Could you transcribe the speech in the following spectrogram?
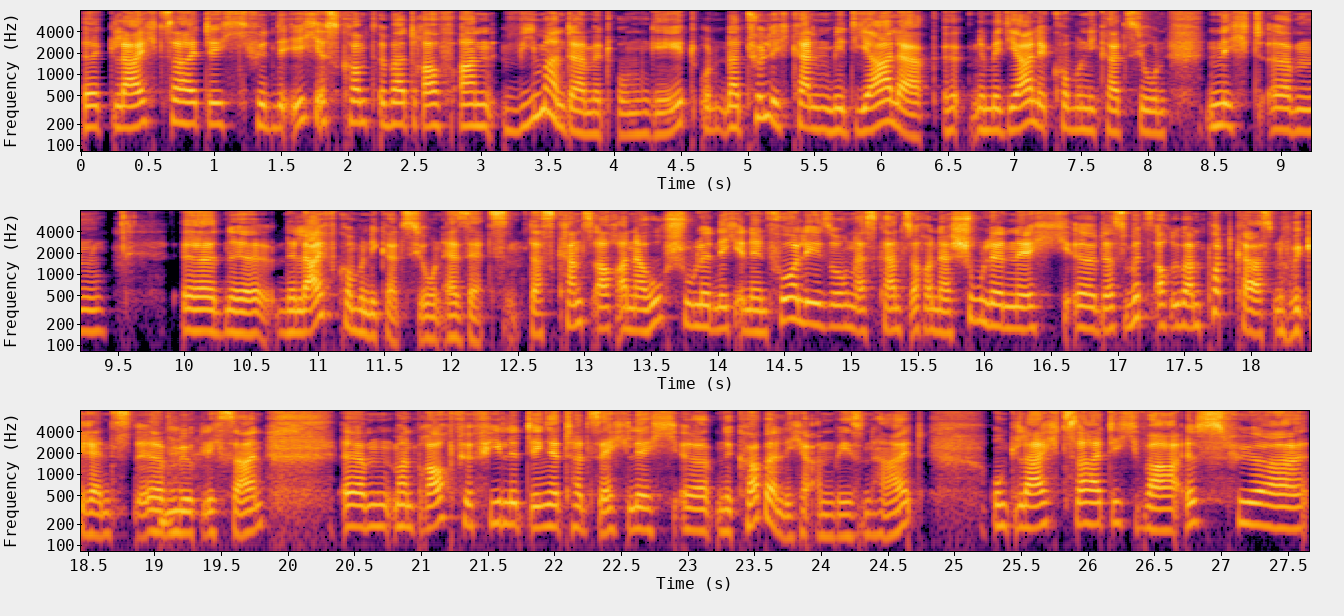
Äh, gleichzeitig finde ich, es kommt immer darauf an, wie man damit umgeht. Und natürlich kann medialer, äh, eine mediale Kommunikation nicht ähm, äh, eine, eine Live-Kommunikation ersetzen. Das kann es auch an der Hochschule nicht in den Vorlesungen, das kann es auch in der Schule nicht, äh, das wird es auch über einen Podcast nur begrenzt äh, möglich sein. Ähm, man braucht für viele Dinge tatsächlich äh, eine körperliche Anwesenheit und gleichzeitig war es für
